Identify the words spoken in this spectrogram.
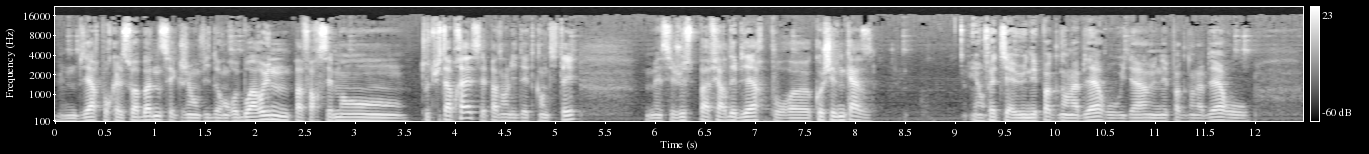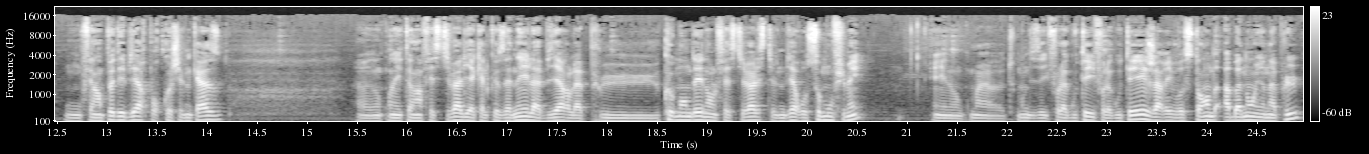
une bière pour qu'elle soit bonne, c'est que j'ai envie d'en reboire une, pas forcément tout de suite après, c'est pas dans l'idée de quantité, mais c'est juste pas faire des bières pour euh, cocher une case. Et en fait, il y a eu une époque dans la bière où il y a une époque dans la bière où, on fait un peu des bières pour cocher une case. Euh, donc on était à un festival il y a quelques années, la bière la plus commandée dans le festival, c'était une bière au saumon fumé. Et donc moi, tout le monde disait il faut la goûter, il faut la goûter. J'arrive au stand, ah bah non, il y en a plus.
